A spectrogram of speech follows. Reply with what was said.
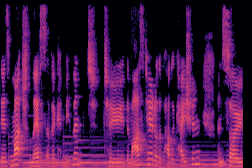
there's much less of a commitment to the masthead or the publication. And so,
